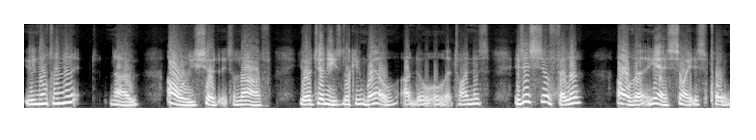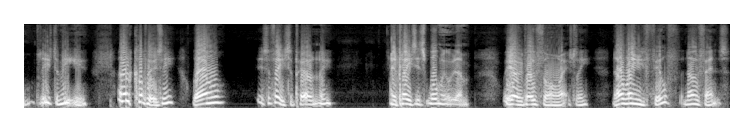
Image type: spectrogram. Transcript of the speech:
You're not on it? No. Oh, you should. It's a laugh. Your Jenny's looking well under all that kindness. Is this your fella? Oh, uh, yes. Sorry, this is Paul. Pleased to meet you. Oh, copper, is he? Well, it's a face, apparently. The place is swarming with them. We both are, actually. No way, filth. No offence.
